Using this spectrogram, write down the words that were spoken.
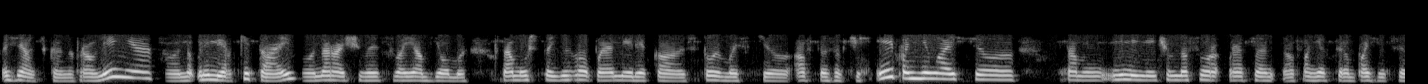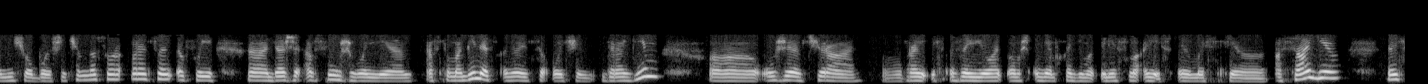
азиатское направление. Например, Китай наращивает свои объемы, потому что Европа и Америка стоимость э, автозапчастей поднялась э, там не менее чем на 40%, а некоторым позициям еще больше, чем на 40%, и э, даже обслуживание автомобиля становится очень дорогим. Э, уже вчера правительство заявило о том, что необходимо пересмотреть э, ОСАГИ, то есть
